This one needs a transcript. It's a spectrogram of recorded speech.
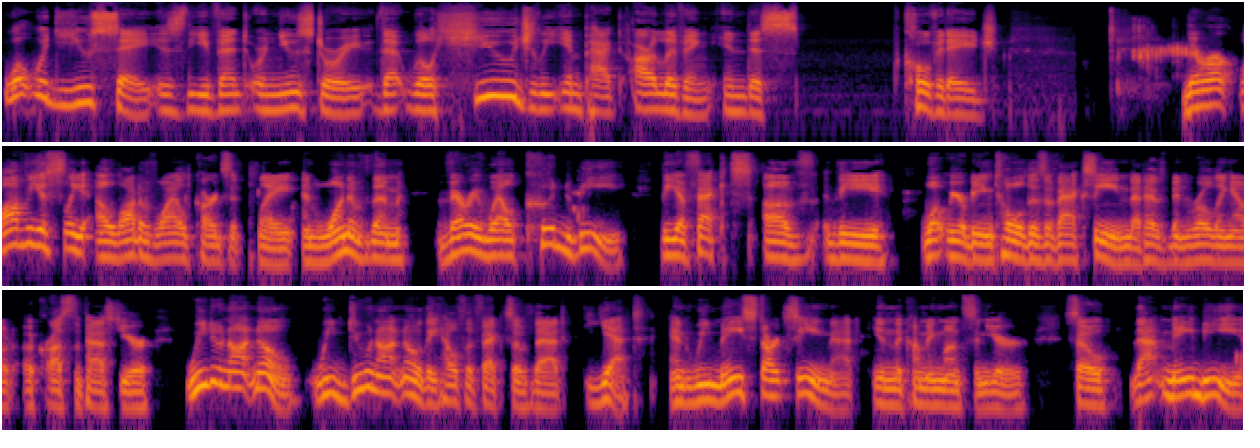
what would you say is the event or news story that will hugely impact our living in this COVID age? There are obviously a lot of wild cards at play, and one of them very well could be the effects of the what we are being told is a vaccine that has been rolling out across the past year. We do not know. We do not know the health effects of that yet. And we may start seeing that in the coming months and year. So that may be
